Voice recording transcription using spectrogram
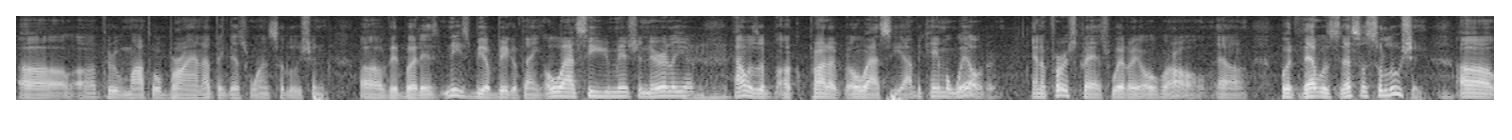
uh, uh, through Martha O'Bryan. I think that's one solution of it, but it needs to be a bigger thing. OIC you mentioned earlier, I was a, a product of OIC. I became a welder and a first class welder overall. Uh, but that was that's a solution. Uh,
